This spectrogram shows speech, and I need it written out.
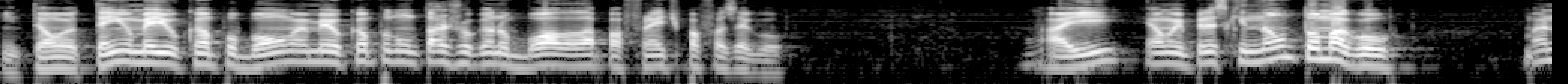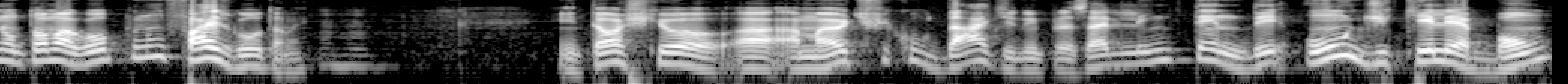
Então eu tenho meio campo bom, mas meio campo não está jogando bola lá para frente para fazer gol. Aí é uma empresa que não toma gol, mas não toma gol porque não faz gol também. Então acho que o, a, a, maior dificuldade do empresário é ele entender onde que ele é bom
